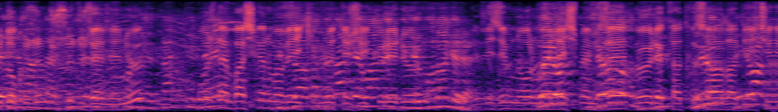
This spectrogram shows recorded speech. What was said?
29.sü düzenleniyor. O yüzden başkanıma ve ekibime teşekkür ediyorum. Bizim normalleşmemize böyle katkı sağladığı için.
